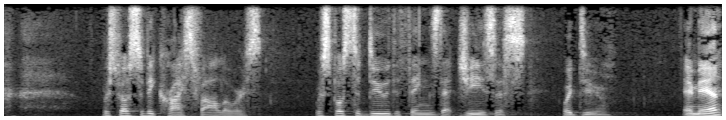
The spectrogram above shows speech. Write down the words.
We're supposed to be Christ followers. We're supposed to do the things that Jesus would do. Amen?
